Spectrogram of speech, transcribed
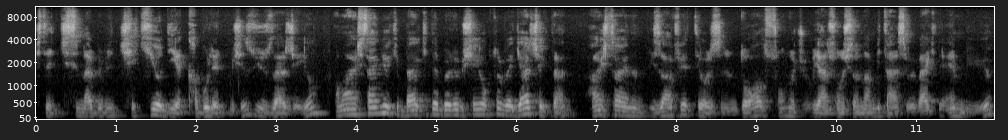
işte cisimler birbirini çekiyor diye kabul etmişiz yüzlerce yıl. Ama Einstein diyor ki belki de böyle bir şey yoktur ve gerçekten Einstein'ın izafiyet teorisinin doğal sonucu yani sonuçlarından bir tanesi ve belki de en büyüğü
